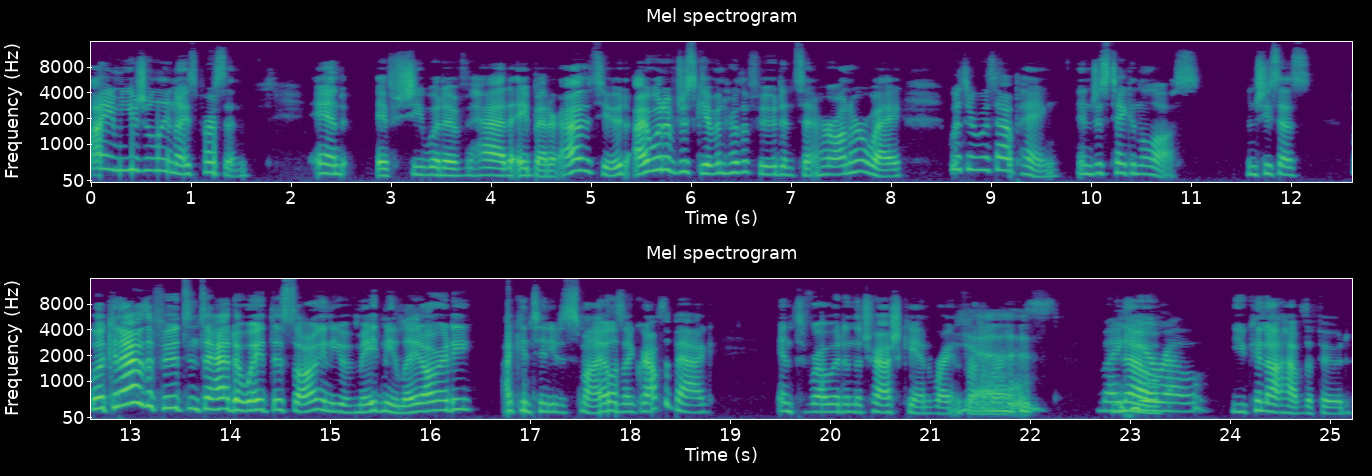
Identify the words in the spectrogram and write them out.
I am usually a nice person. And if she would have had a better attitude, I would have just given her the food and sent her on her way, with or without paying, and just taken the loss. And she says, Well, can I have the food since I had to wait this long and you have made me late already? I continue to smile as I grab the bag and throw it in the trash can right in front of her. yes, my No. hero. You cannot have the food.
